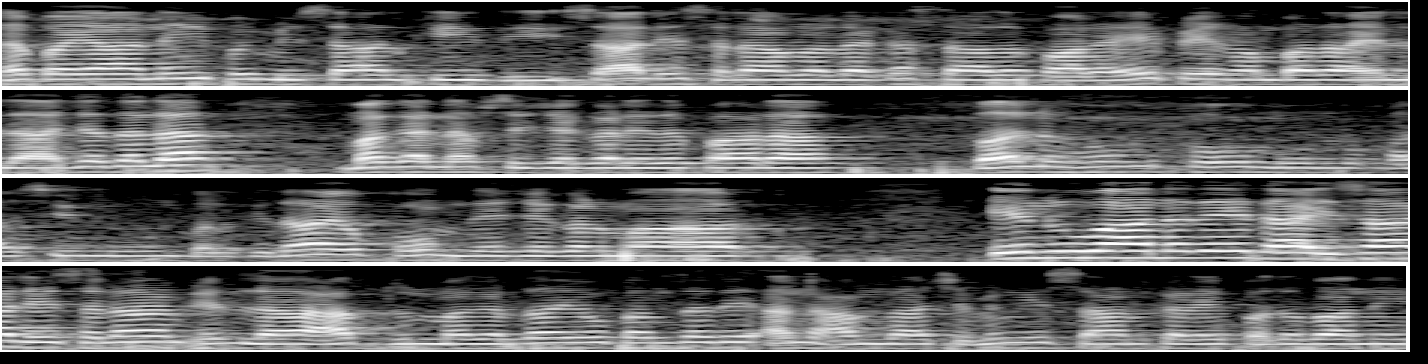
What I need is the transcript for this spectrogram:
نه بیانې په مثال کې دی عیسی علی السلام نه لکه ستاسو لپاره پیغمبر الا جدلا مګر نفس جګړې لپاره بل هم قوم خصمون بلکې دا یو قوم دی جګړمار ان هو ان د عیسی علی السلام الا عبد مگر دا یو بنده دی انعمنا چې موږ انسان کړي په دبانې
